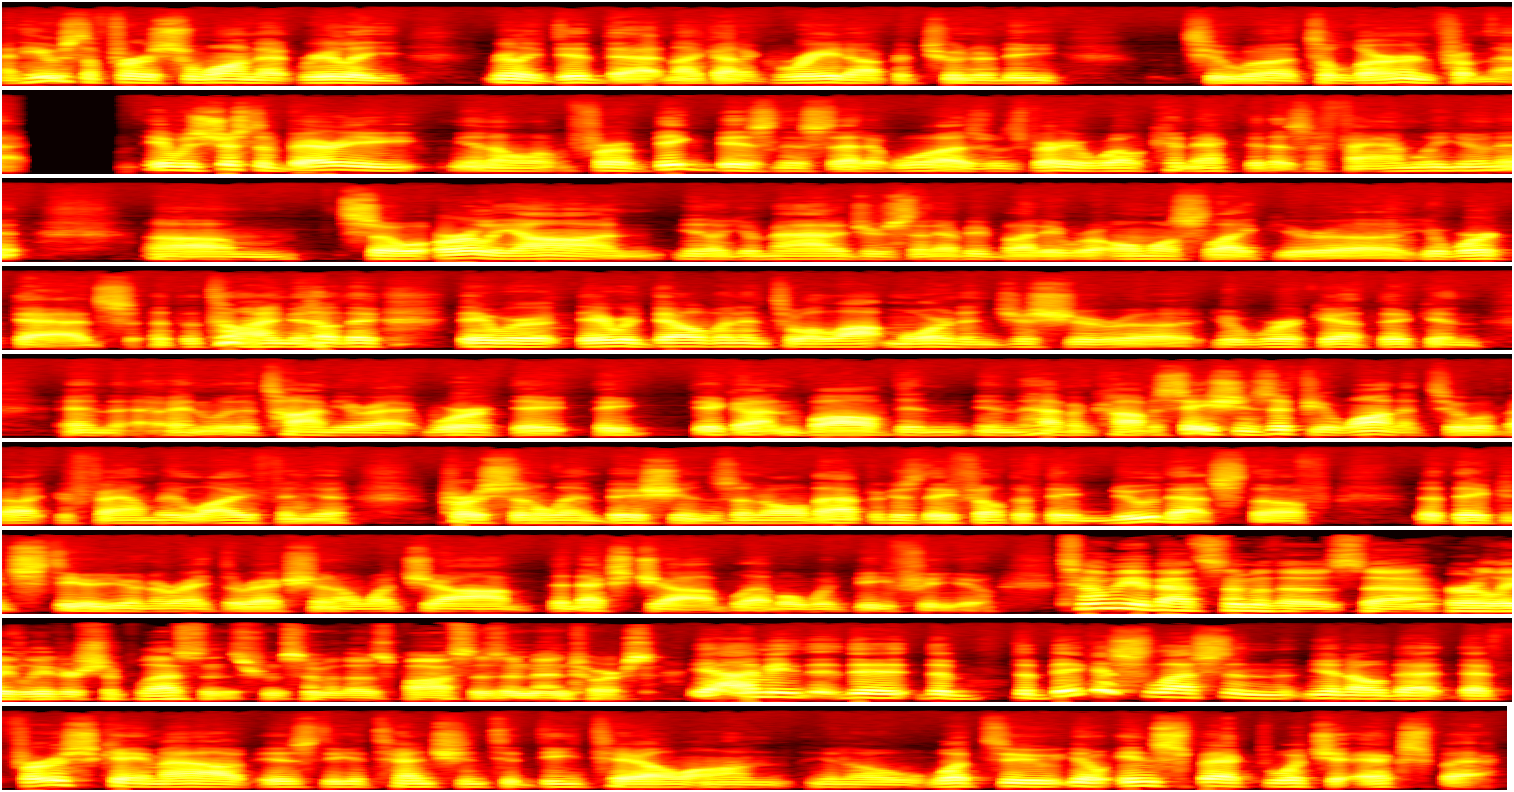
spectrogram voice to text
And he was the first one that really really did that, and I got a great opportunity to uh, to learn from that. It was just a very, you know, for a big business that it was, it was very well connected as a family unit. Um, so early on, you know, your managers and everybody were almost like your uh, your work dads at the time. You know, they they were they were delving into a lot more than just your uh, your work ethic and and and with the time you're at work, they they they got involved in in having conversations if you wanted to about your family life and your personal ambitions and all that because they felt if they knew that stuff that they could steer you in the right direction on what job the next job level would be for you. Tell me about some of those uh, early leadership lessons from some of those bosses and mentors. Yeah, I mean the the the biggest lesson you know that that first came out is the attention to detail on you know what to you know inspect what you expect.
